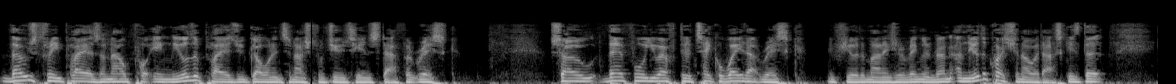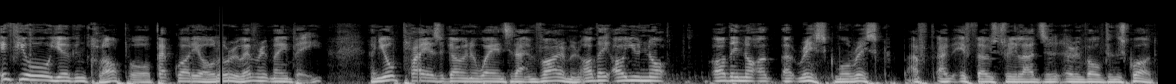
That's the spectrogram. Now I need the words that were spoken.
those three players are now putting the other players who go on international duty and staff at risk. So therefore, you have to take away that risk if you're the manager of England. And, and the other question I would ask is that if you're Jurgen Klopp or Pep Guardiola or whoever it may be, and your players are going away into that environment, are they? Are you not are they not at, at risk, more risk, uh, if those three lads are, are, involved in the squad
